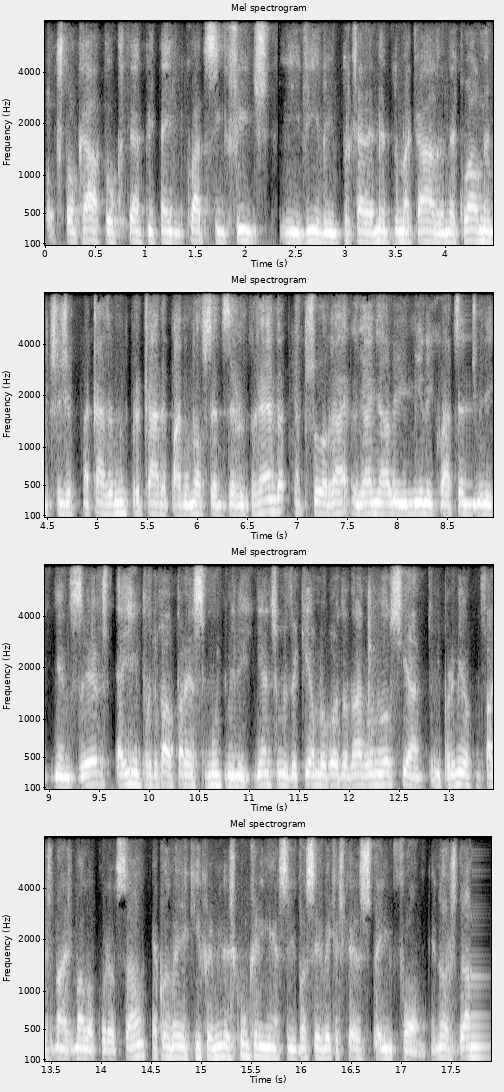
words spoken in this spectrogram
ou estão cá há pouco tempo e têm 4, 5 filhos e vivem precariamente numa casa na qual, mesmo que seja uma casa muito precária, pagam 900 euros de renda. A pessoa ganha ali 1.400, 1.500 euros. Aí em Portugal parece muito 1.500, mas aqui é uma gota de água no oceano. E para mim o que me faz mais mal ao coração é quando vêm aqui famílias com crianças e você vê que as crianças têm fome. E nós damos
